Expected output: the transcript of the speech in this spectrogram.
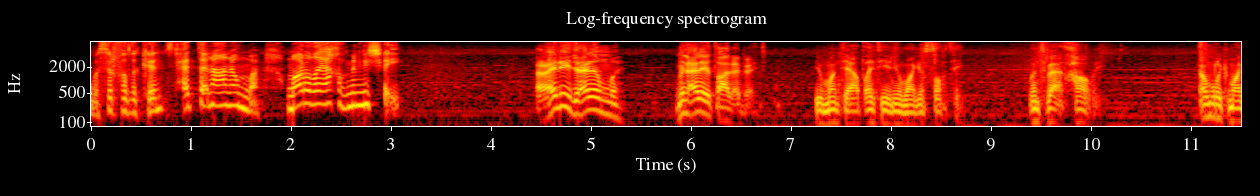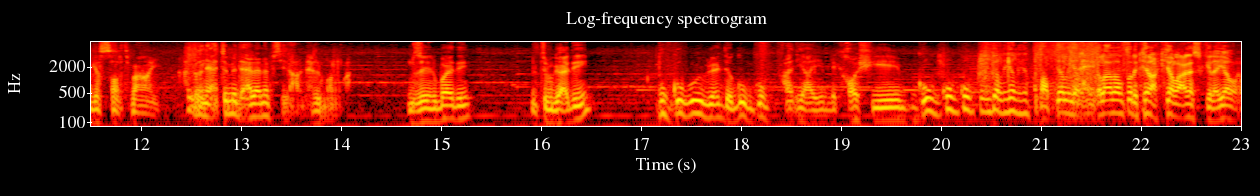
هو بس يرفضك أنت. حتى أنا أنا امه ما رضى ياخذ مني شيء. عنيد على أمه. من عليه طالع بعد. يوم انت اعطيتيني وما قصرتي وانت بعد خالي عمرك ما قصرت معاي. خلوني اعتمد على نفسي الآن هالمرة. زين وبعدين أنتم قاعدين قوم قوم قوم بالعده قوم قوم. هذه جايب لك خوشيم قوم قوم قوم قوم. يلا يلا يلا. طب يلا يلا. يلا أنطرك هناك. يلا على سكيله يلا.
